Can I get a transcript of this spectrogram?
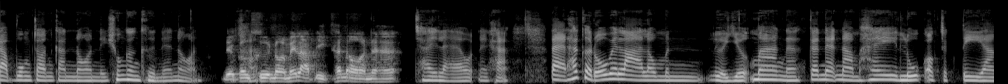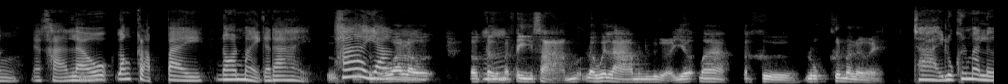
กับวงจรการนอนในช่วงกลางคืนแน่นอน เดี๋ยวกลางคืนนอนไม่หลับอีกถ้านอนนะฮะ ใช่แล้วนะคะ แต่ถ้าเกิดว่าเวลาเรามันเหลือเยอะมากนะ ก็แนะนำให้ลุกออกจากเตียงนะคะ แล้วลองกลับไปนอนใหม่ก็ได้ ถ้าสมมยังติว่าเราเราตื่นอือฮึมาตีสามแล้วเวลามันเหลือเยอะมากก็คือลุกขึ้นมาเลย ใช่ลุกขึ้นมาเล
